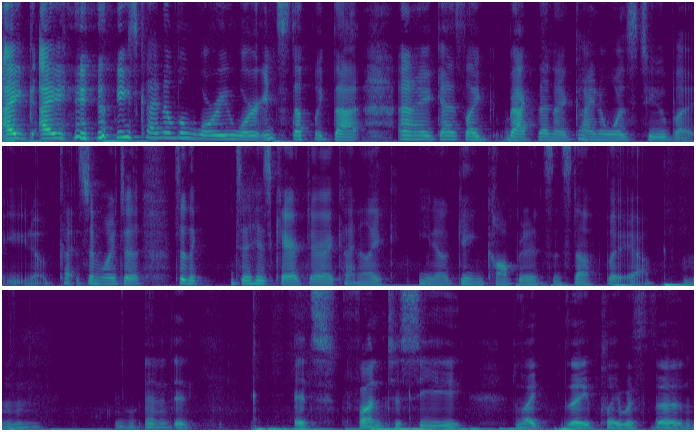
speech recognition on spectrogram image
I I he's kind of a worrywart and stuff like that and I guess like back then I kind of was too but you know similar to to the to his character I kind of like you know gain confidence and stuff but yeah mm-hmm. and it it's fun to see like they play with the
